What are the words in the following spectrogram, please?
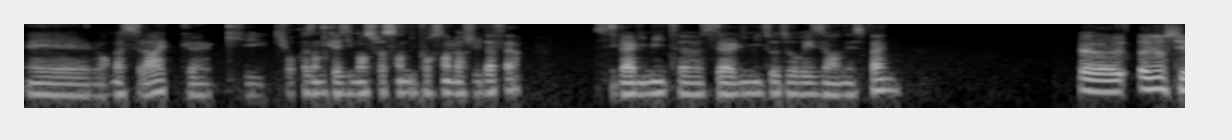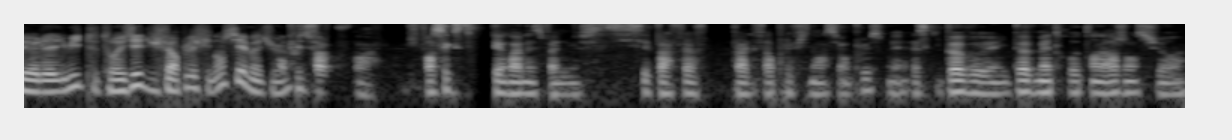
et leur masse salariale qui, qui représente quasiment 70% de leur chiffre d'affaires. C'est la limite, euh, c'est la limite autorisée en Espagne. Euh, euh, non, c'est la limite autorisée du fair play financier, Mathieu. En plus, je pensais que c'était en Espagne, si c'est pas, pas le fair play financier en plus, mais est-ce qu'ils peuvent, ils peuvent mettre autant d'argent sur,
